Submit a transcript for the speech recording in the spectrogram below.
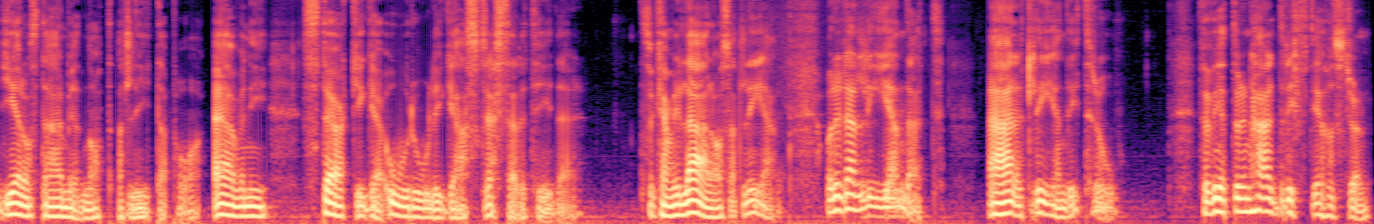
ger oss därmed något att lita på. Även i stökiga, oroliga, stressade tider. Så kan vi lära oss att le. Och det där leendet är ett leende i tro. För vet du, den här driftiga hustrun,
